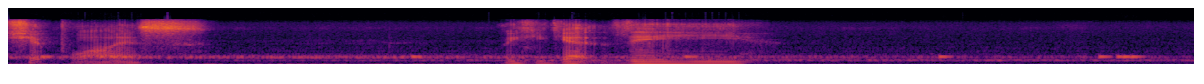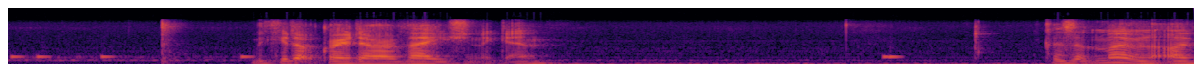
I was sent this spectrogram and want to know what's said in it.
ship-wise, we could get the we could upgrade our evasion again. Because at the moment I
